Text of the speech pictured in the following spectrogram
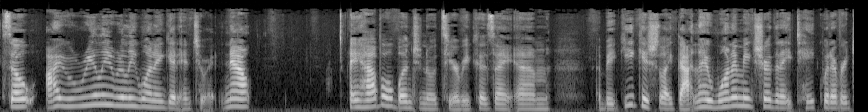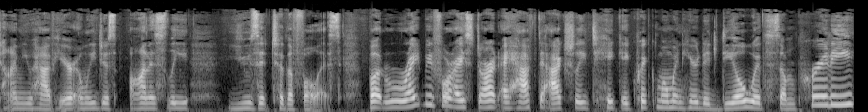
So I really, really want to get into it. Now, I have a whole bunch of notes here because I am a bit geekish like that. And I want to make sure that I take whatever time you have here and we just honestly use it to the fullest. But right before I start, I have to actually take a quick moment here to deal with some pretty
